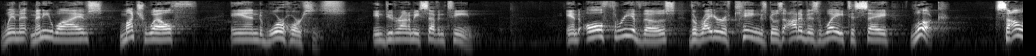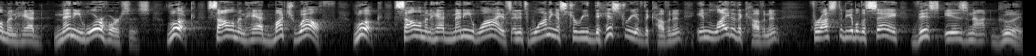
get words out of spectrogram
women, many wives, much wealth, and war horses in Deuteronomy 17. And all three of those, the writer of Kings goes out of his way to say, look, Solomon had many war horses. Look, Solomon had much wealth. Look, Solomon had many wives, and it's wanting us to read the history of the covenant in light of the covenant for us to be able to say, this is not good.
